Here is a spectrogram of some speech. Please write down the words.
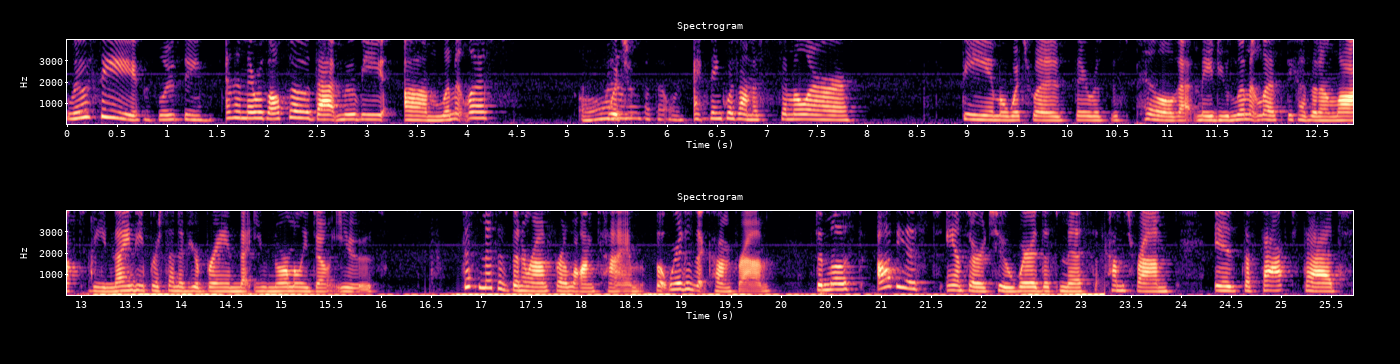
Lucy. It was Lucy. And then there was also that movie um, Limitless. Oh, I Which- don't know about that one. I think was on a similar theme, which was there was this pill that made you limitless because it unlocked the 90% of your brain that you normally don't use. This myth has been around for a long time, but where does it come from? The most obvious answer to where this myth comes from is the fact that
